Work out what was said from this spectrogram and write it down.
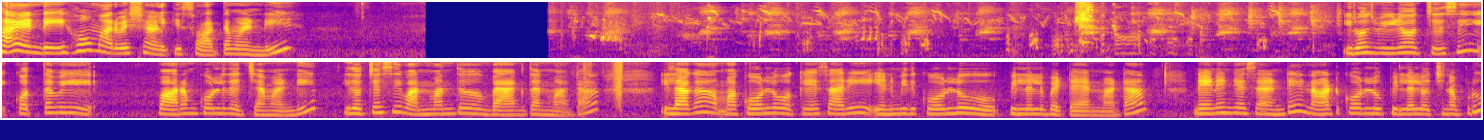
Hi అండి. Home harvest ఛానల్కి స్వాగతం అండి. ఈరోజు వీడియో వచ్చేసి కొత్తవి వారం కోళ్ళు తెచ్చామండి. ఇది వచ్చేసి వన్ మంత్ బ్యాగ్ది అనమాట ఇలాగా మా కోళ్ళు ఒకేసారి ఎనిమిది కోళ్ళు పిల్లలు పెట్టాయన్నమాట. నేనేం చేశానంటే నాటుకోళ్ళు పిల్లలు వచ్చినప్పుడు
